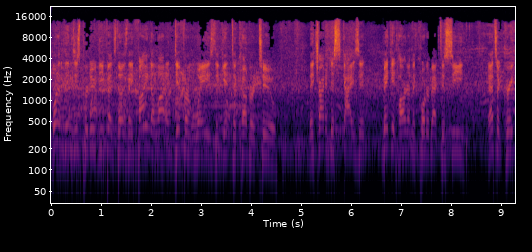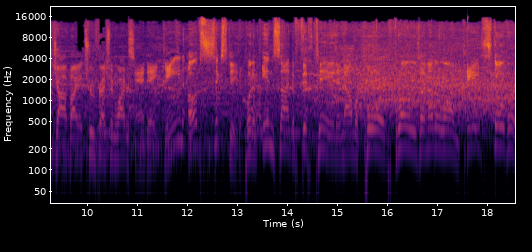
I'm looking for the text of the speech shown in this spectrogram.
One of the things this Purdue defense does, they find a lot of different ways to get to cover two. They try to disguise it, make it hard on the quarterback to see. That's a great job by a true freshman wide receiver. And a gain of 60 to put him inside the 15. And now McCord throws another one. Cade Stover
